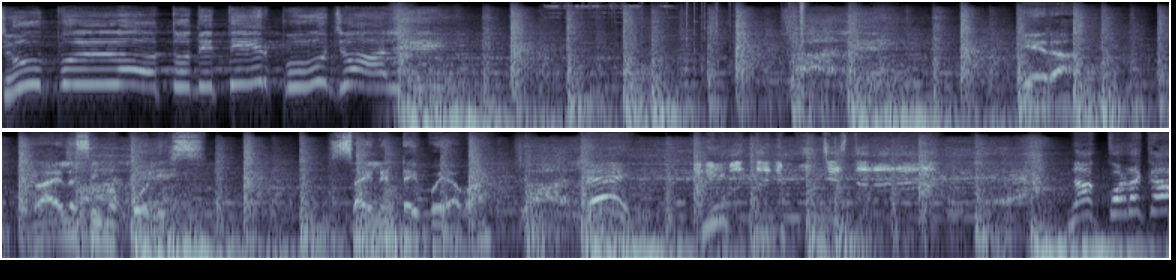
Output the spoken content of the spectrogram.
చూపుల్లో తుది తీర్పు జ్వాలి. ఏరా రాయలసీమ పోలీస్. సైలెంట్ అయిపోయావా! నా కొడకా!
